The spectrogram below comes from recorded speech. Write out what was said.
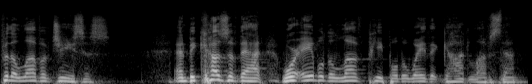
for the love of Jesus. And because of that, we're able to love people the way that God loves them.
